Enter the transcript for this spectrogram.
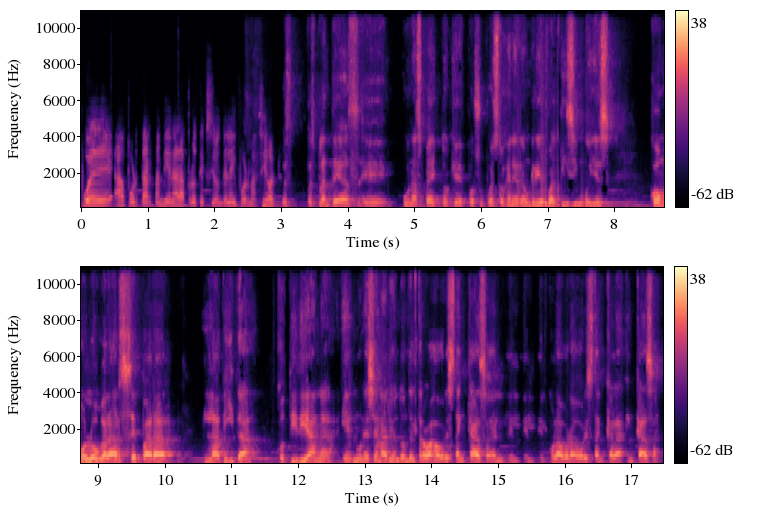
puede aportar también a la protección de la información? Pues, pues planteas eh, un aspecto que por supuesto genera un riesgo altísimo y es cómo lograr separar la vida cotidiana en un escenario en donde el trabajador está en casa, el, colaborador está en, en casa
